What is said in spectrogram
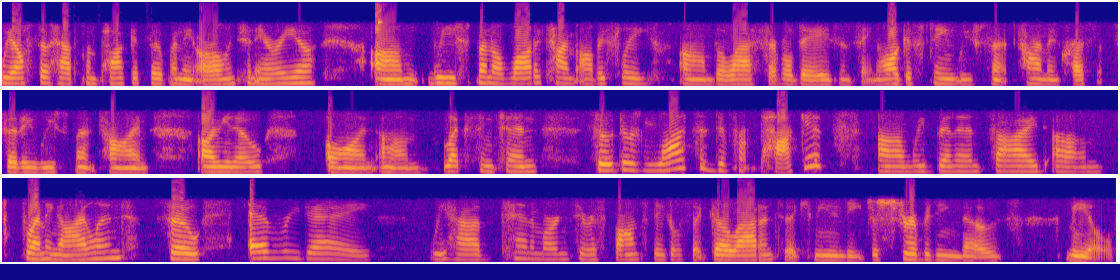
We also have some pockets over in the Arlington area. Um, we spent a lot of time, obviously, um, the last several days in St. Augustine. We've spent time in Crescent City. We've spent time, uh, you know, on um, Lexington. So there's lots of different pockets. Um, we've been inside um, Fleming Island. So every day we have 10 emergency response vehicles that go out into the community distributing those meals.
